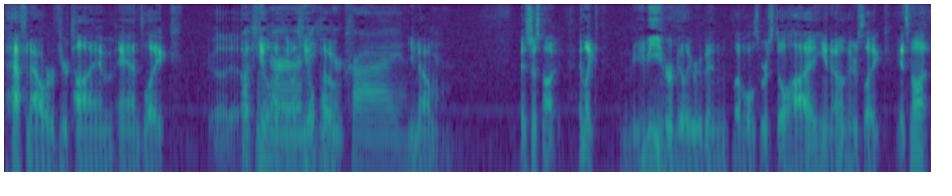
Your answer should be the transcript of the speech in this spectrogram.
half an hour of your time and like uh, a heel a, a heel poke. cry and, you know, yeah. It's just not, and like maybe her bilirubin levels were still high. You know, there's like it's not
